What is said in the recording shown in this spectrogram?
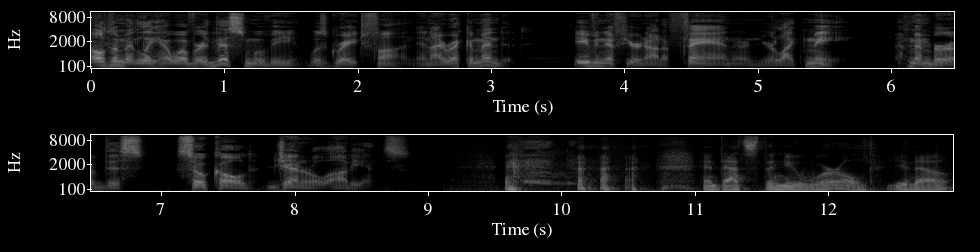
Ultimately, however, this movie was great fun, and I recommend it, even if you're not a fan and you're like me a member of this so called general audience. and that's the new world, you know?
